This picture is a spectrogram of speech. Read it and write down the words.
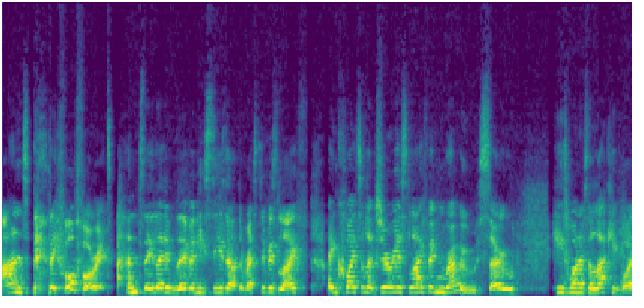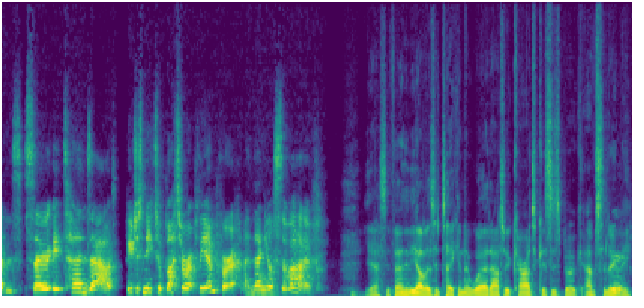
And they fall for it and they let him live and he sees out the rest of his life in quite a luxurious life in Rome. So he's one of the lucky ones. So it turns out you just need to butter up the emperor and then you'll survive. Yes, if only the others had taken a word out of Caratacus's book, absolutely.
